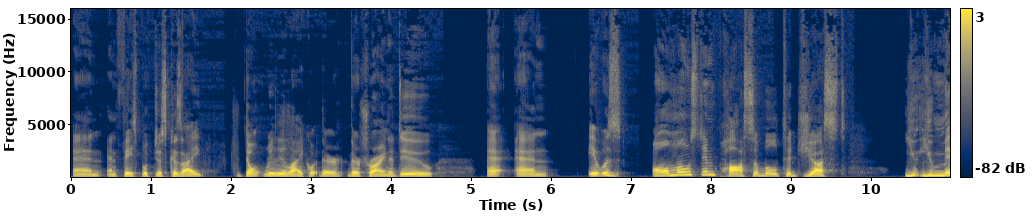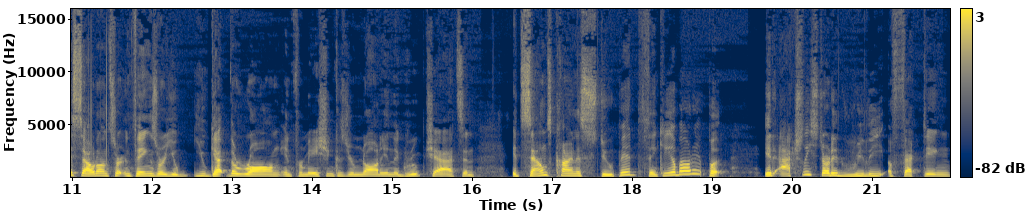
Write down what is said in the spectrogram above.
and and Facebook just because I don't really like what they're they're trying to do, and, and it was almost impossible to just you you miss out on certain things or you you get the wrong information because you're not in the group chats and it sounds kind of stupid thinking about it but it actually started really affecting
